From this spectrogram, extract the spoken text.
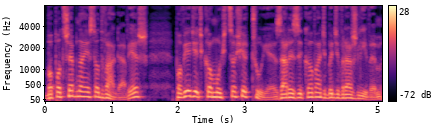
Bo potrzebna jest odwaga, wiesz? Powiedzieć komuś, co się czuje, zaryzykować być wrażliwym,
